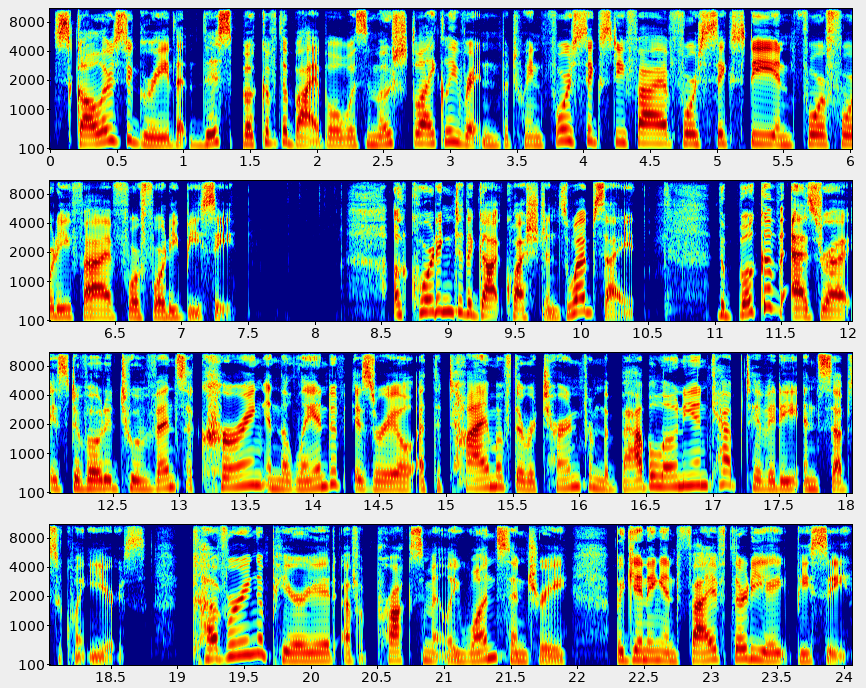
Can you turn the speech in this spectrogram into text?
scholars agree that this book of the Bible was most likely written between 465, 460, and 445, 440 BC. According to the Got Questions website, the book of Ezra is devoted to events occurring in the land of Israel at the time of the return from the Babylonian captivity and subsequent years, covering a period of approximately one century beginning in 538 BC.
